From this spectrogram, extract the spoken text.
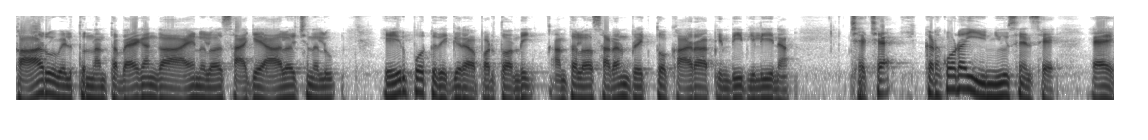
కారు వెళుతున్నంత వేగంగా ఆయనలో సాగే ఆలోచనలు ఎయిర్పోర్ట్ దగ్గర పడుతోంది. అంతలో సడన్ బ్రేక్తో కారు ఆపింది విలీన. చచ ఇక్కడ కూడా ఈ న్యూసెన్సే. ఏ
